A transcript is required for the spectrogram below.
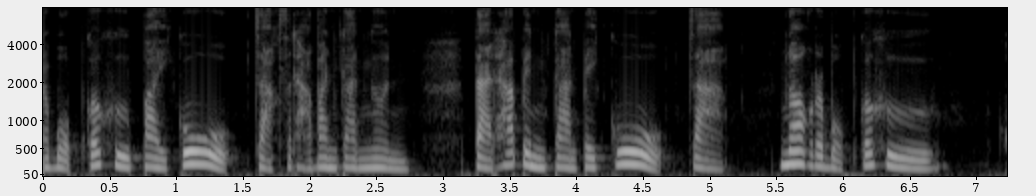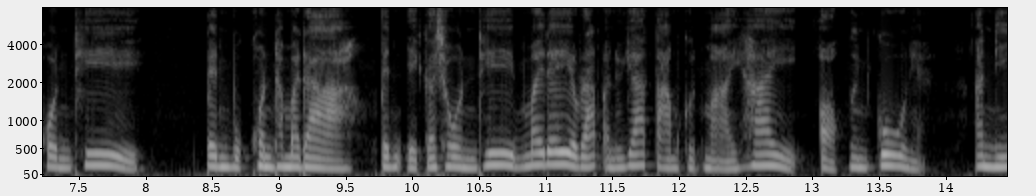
ระบบก็คือไปกู้จากสถาบันการเงิน แต่ถ้าเป็นการไปกู้จากนอกระบบก็คือ คนที่เป็นบุคคลธรรมดา เป็นเอกชนที่ไม่ได้รับอนุญาตตามกฎหมายให้ออกเงินกู้เนี่ย อันนี้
